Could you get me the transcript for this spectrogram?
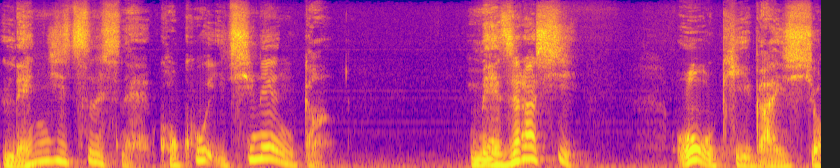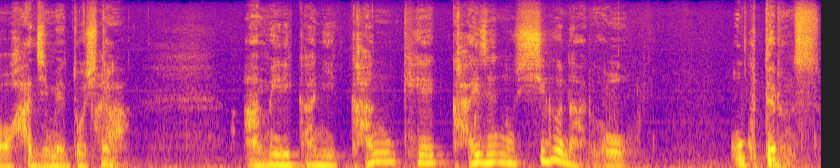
連日ですね、ここ1年間珍しい大きい外相をはじめとしたアメリカに関係改善のシグナルを送ってるんです。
